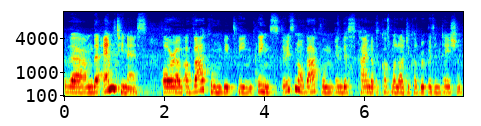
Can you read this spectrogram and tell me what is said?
the, um, the emptiness or a, a, vacuum between things. There is no vacuum in this kind of cosmological representation,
